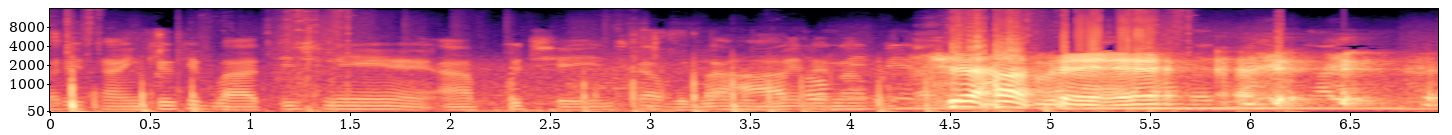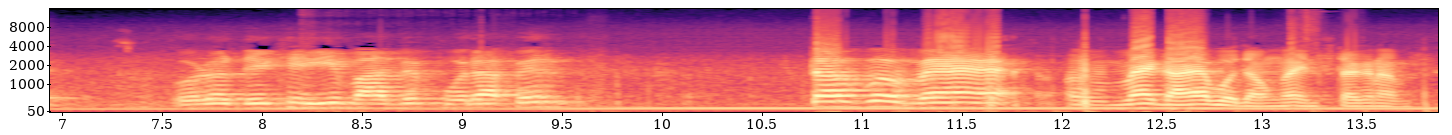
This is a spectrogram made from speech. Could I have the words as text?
अरे थैंक यू की बात ही नहीं है आपको चेंज का बुला हाँ, तो लेना क्या बे फ़ोटो देखेगी बाद में पूरा फिर। तब मैं मैं गायब हो जाऊँगा इंस्टाग्राम से।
